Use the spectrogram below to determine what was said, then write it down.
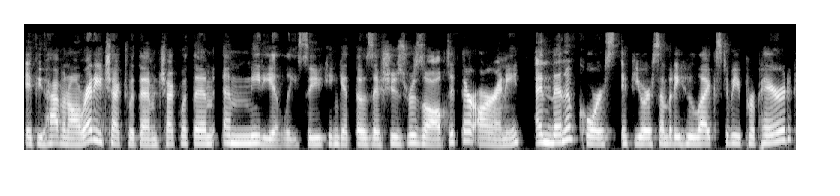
If you haven't already checked with them, check with them immediately so you can get those issues resolved if there are any. And then, of course, if you are somebody who likes to be prepared,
